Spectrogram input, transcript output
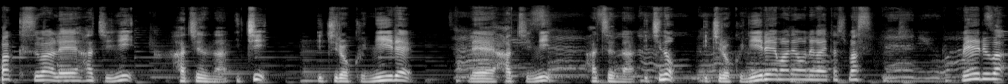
ファックスは082-871-1620 082-871-1620までお願いいたします。メールは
